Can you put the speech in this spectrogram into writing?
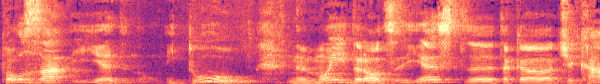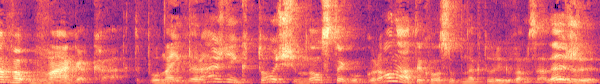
poza jedną. I tu, moi drodzy, jest e, taka ciekawa uwaga kart, bo najwyraźniej ktoś no, z tego grona tych osób, na których Wam zależy,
